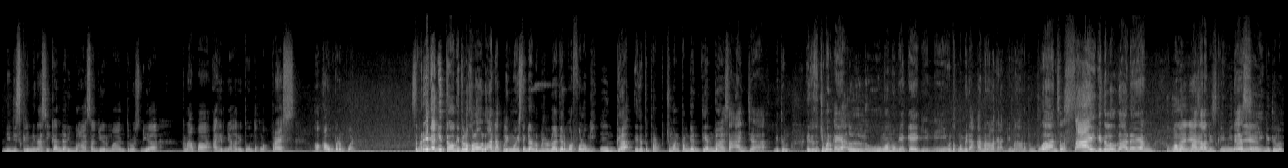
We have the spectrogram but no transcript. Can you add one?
didiskriminasikan dari bahasa Jerman terus dia kenapa akhirnya her itu untuk ngepres eh, kaum perempuan. Sebenarnya nggak gitu gitu loh. Kalau lu anak linguistik dan lu belajar morfologi enggak. Itu tuh per- cuman pergantian bahasa aja gitu loh. Itu tuh cuman kayak lu ngomongnya kayak gini untuk membedakan mana laki-laki mana mana perempuan. Selesai gitu loh. Gak ada yang ngomong masalah diskriminasi Iya. gitu loh.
